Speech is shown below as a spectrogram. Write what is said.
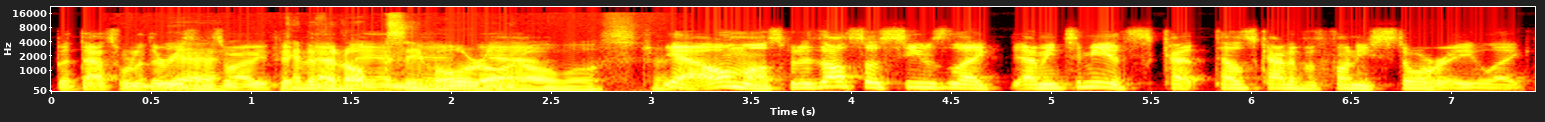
but that's one of the reasons Yeah, why we picked it. kind of that an band name. oxymoron Yeah. almost. right? Yeah, almost. But it also seems like I mean, to me, it's tells kind of a funny story. Like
